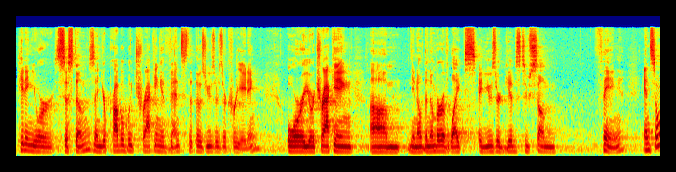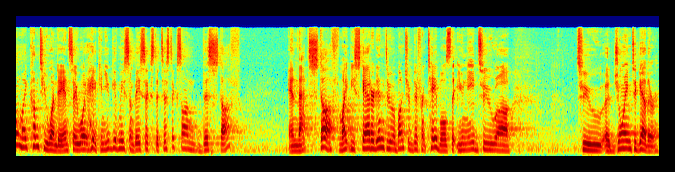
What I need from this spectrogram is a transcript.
hitting your systems and you're probably tracking events that those users are creating, or you're tracking um, you know, the number of likes a user gives to some thing. And someone might come to you one day and say, well, hey, can you give me some basic statistics on this stuff? And that stuff might be scattered into a bunch of different tables that you need to uh, to uh, join together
